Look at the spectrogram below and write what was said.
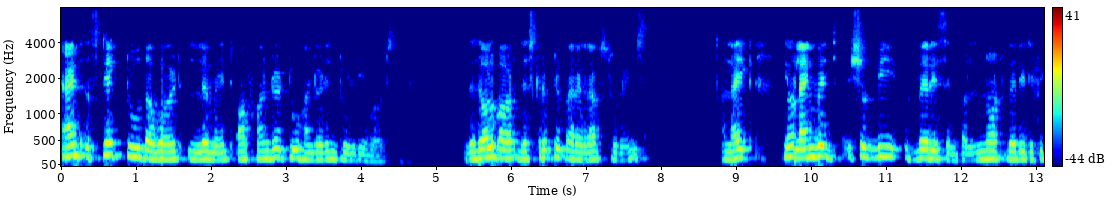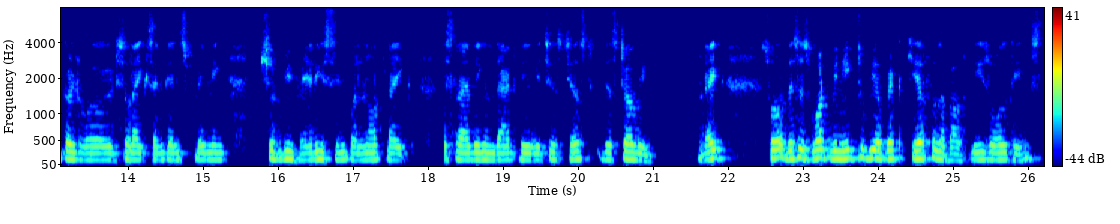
and stick to the word limit of 100 to 120 words. This is all about descriptive paragraph students. Like your language should be very simple, not very difficult words. So like sentence framing should be very simple, not like describing in that way, which is just disturbing, right? So this is what we need to be a bit careful about these all things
